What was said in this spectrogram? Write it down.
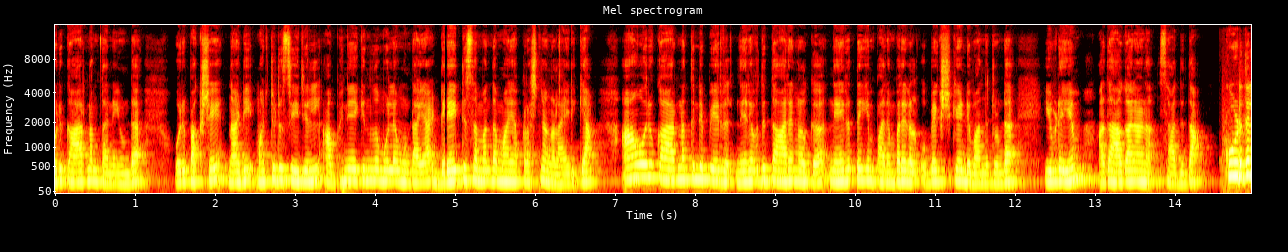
ഒരു കാരണം തന്നെയുണ്ട്. ഒരു പക്ഷേ നടി മറ്റൊരു സീരിയലിൽ അഭിനയിക്കുന്നത് മൂലമുണ്ടായ ഡേറ്റ് സംബന്ധമായ പ്രശ്നങ്ങളായിരിക്കാം. ആ ഒരു കാരണത്തിന്റെ പേരിൽ നിരവധി താരങ്ങൾക്ക് നേരത്തെയും പരമ്പരകൾ ഉപേക്ഷിക്കേണ്ടി വന്നിട്ടുണ്ട്. ഇവിടെയും അതാകാനാണ് സാധ്യത. കൂടുതൽ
